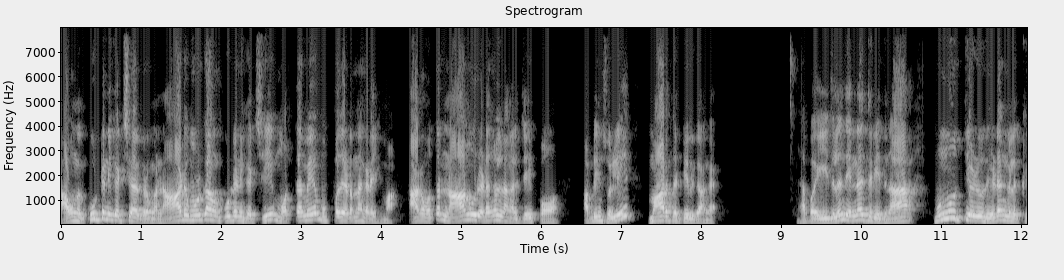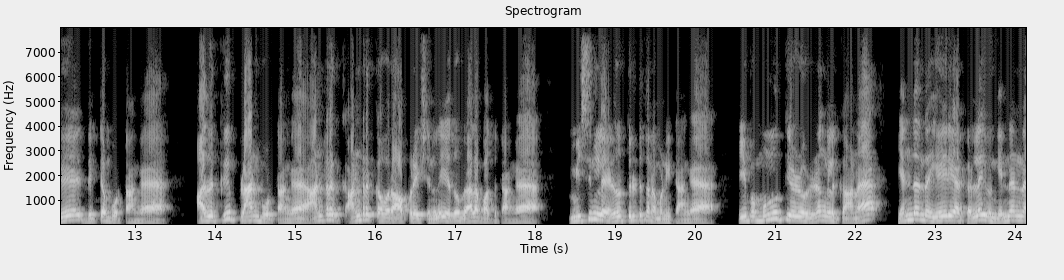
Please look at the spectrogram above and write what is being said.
அவங்க கூட்டணி கட்சியா இருக்கிறவங்க நாடு முழுக்க அவங்க கூட்டணி கட்சி மொத்தமே முப்பது இடம் தான் கிடைக்குமா? ஆக மொத்தம் நானூறு இடங்கள் நாங்கள் ஜெயிப்போம் அப்படின்னு சொல்லி மாறு தட்டி இருக்காங்க அப்ப இதுல இருந்து என்ன தெரியுதுன்னா முன்னூத்தி எழுபது இடங்களுக்கு திட்டம் போட்டாங்க. அதுக்கு பிளான் போட்டாங்க. அண்டர் அண்டர் கவர் ஆப்ரேஷன்ல ஏதோ வேலை பார்த்துட்டாங்க. மிஷின்ல ஏதோ திருட்டுத்தனம் பண்ணிட்டாங்க. இப்ப முன்னூத்தி எழுபது இடங்களுக்கான எந்தெந்த ஏரியாக்களில் இவங்க என்னென்ன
